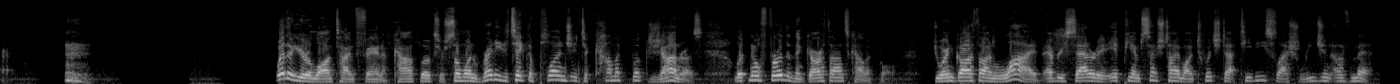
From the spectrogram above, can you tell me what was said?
All right. Whether you're a longtime fan of comic books or someone ready to take the plunge into comic book genres, look no further than Garthon's Comic Bowl. Join Garthon live every Saturday at 8 p.m. Central Time on twitch.tv slash Legion of Myth.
